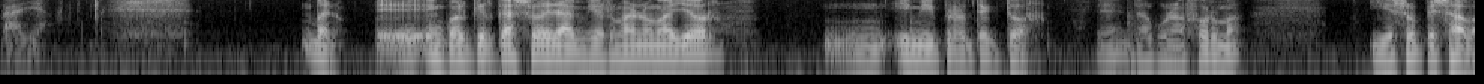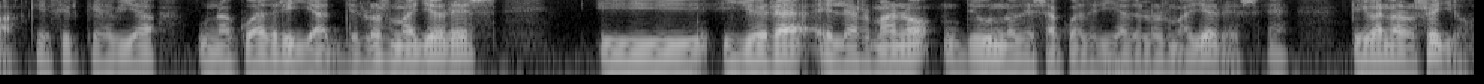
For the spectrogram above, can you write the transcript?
Vaya. Bueno, eh, en cualquier caso era mi hermano mayor mm, y mi protector, ¿eh? de alguna forma, y eso pesaba, quiere decir que había una cuadrilla de los mayores y, yo era el hermano de uno de esa cuadrilla de los mayores, ¿eh? Que iban a lo suyo.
